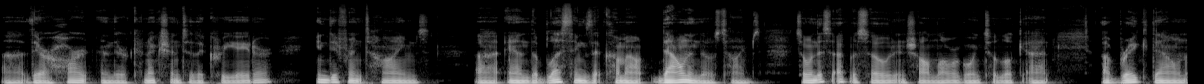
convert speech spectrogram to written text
uh, their heart and their connection to the Creator in different times, uh, and the blessings that come out down in those times. So, in this episode, inshallah, we're going to look at a breakdown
